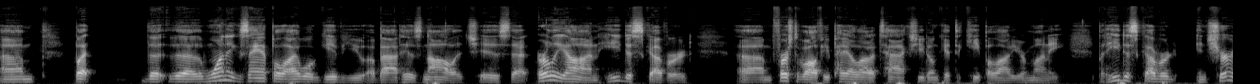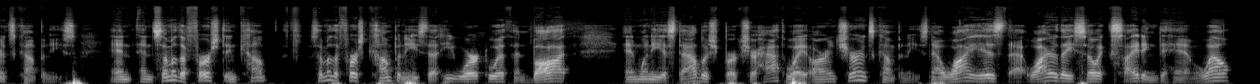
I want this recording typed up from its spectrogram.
um, but the the one example I will give you about his knowledge is that early on he discovered um, first of all, if you pay a lot of tax, you don't get to keep a lot of your money. But he discovered insurance companies, and and some of the first income, some of the first companies that he worked with and bought, and when he established Berkshire Hathaway, are insurance companies. Now, why is that? Why are they so exciting to him? Well,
